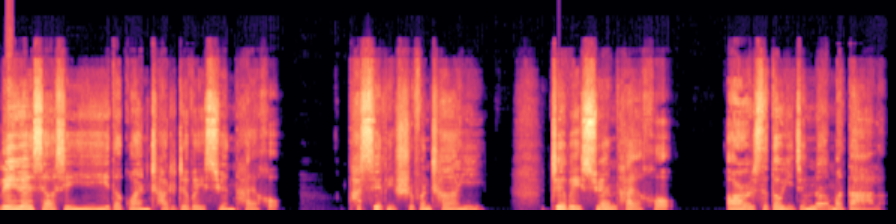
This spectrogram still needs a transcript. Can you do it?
林渊小心翼翼的观察着这位宣太后，他心里十分诧异，这位宣太后儿子都已经那么大了，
